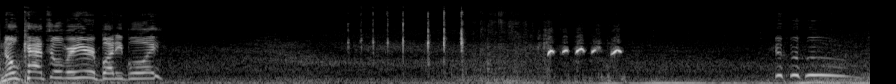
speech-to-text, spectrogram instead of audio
No cats over here, buddy boy.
